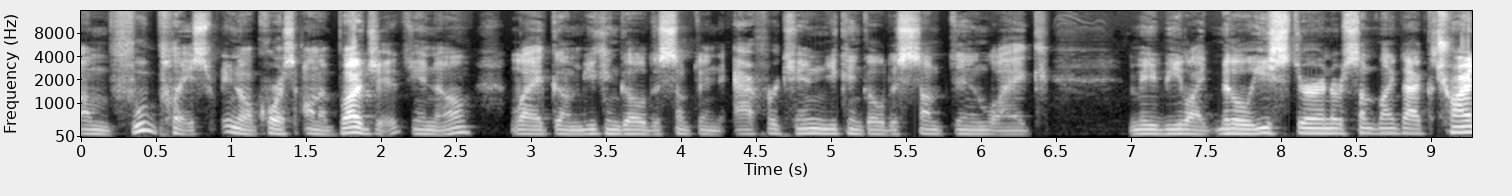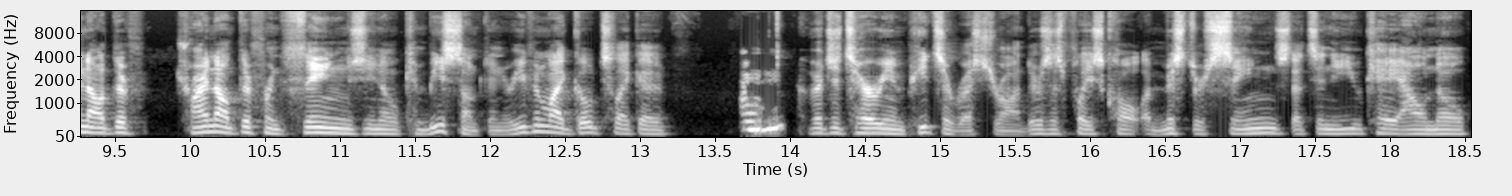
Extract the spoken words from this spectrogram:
um food place, you know, of course, on a budget, you know, like, um, you can go to something African, you can go to something like maybe like Middle Eastern or something like that. Trying out different trying out different things, you know, can be something, or even like go to like a Mhm. vegetarian pizza restaurant. There's this place called a Mr. Singh's that's in the UK. I don't know.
